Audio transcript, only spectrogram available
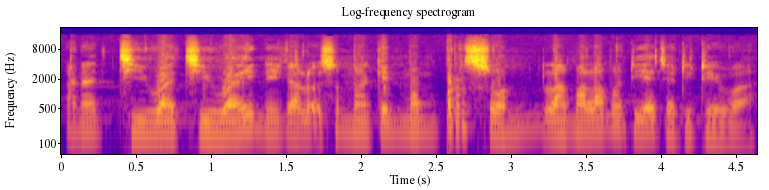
Karena jiwa-jiwa ini kalau semakin memperson, lama-lama dia jadi dewa.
